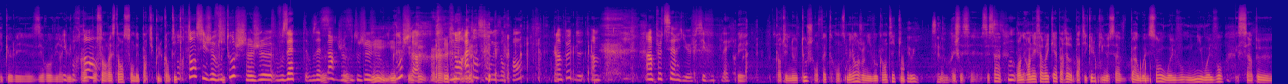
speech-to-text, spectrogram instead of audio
et que les 0,1% pourtant- restants sont des particules quantiques Pourtant, si je vous Qui- touche, je, vous êtes, vous êtes là, je vous, je, je Mmh. vous touche. Non, attention les enfants, un peu de, un, un peu de sérieux, s'il vous plaît. Mais quand tu nous touches, en fait, on se mélange au niveau quantique. Eh oui, c'est nous. Et c'est- c'est c'est ça. Mm. On, on est fabriqué à partir de particules qui ne savent pas où elles sont, où elles vont, ni où elles vont. C'est un peu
